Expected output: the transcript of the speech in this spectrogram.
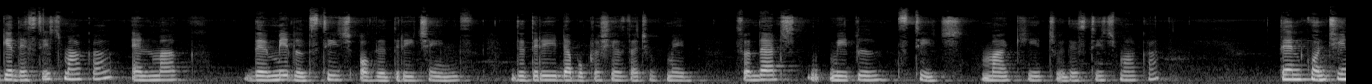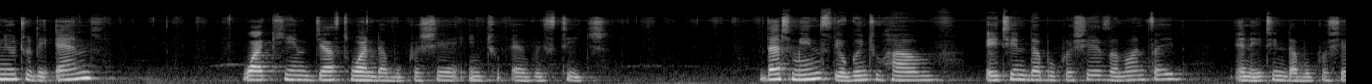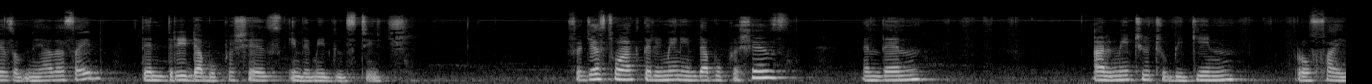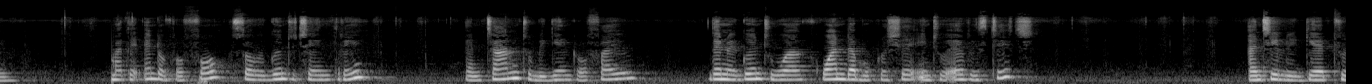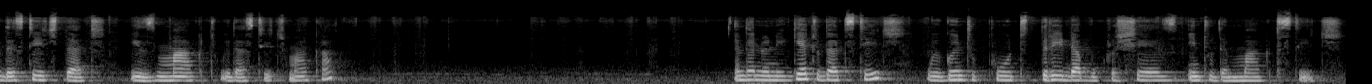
Get the stitch marker and mark the middle stitch of the three chains the three double crochets that you've made. So that middle stitch mark it with the stitch marker then continue to the end working just one double crochet into every stitch. That means you're going to have 18 double crochets on one side and 18 double crochets on the other side then 3 double crochets in the middle stitch. So just work the remaining double crochets and then I'll meet you to begin row 5 I'm at the end of row 4 so we're going to chain 3 and turn to begin row 5 then we're going to work one double crochet into every stitch until we get to the stitch that is marked with a stitch marker. And then when we get to that stitch we're going to put three double crochets into the marked stitch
